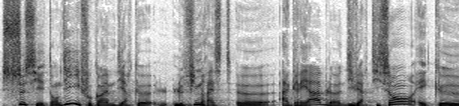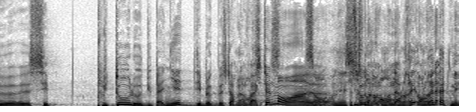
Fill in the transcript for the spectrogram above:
Ceci étant dit, il faut quand même dire que le film reste euh, agréable, divertissant et que euh, c'est plutôt le haut du panier des blockbusters qu'on Alors, voit actuellement. hein, ça, euh, on parce insiste, qu'on on- on- on le ré- on le a- répète, mais,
